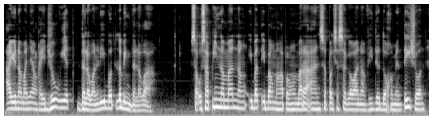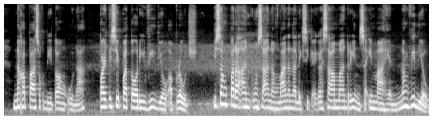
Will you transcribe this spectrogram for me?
Ayon naman yan kay Jewett, 2012. Sa usapin naman ng iba't ibang mga pamamaraan sa pagsasagawa ng video documentation, nakapasok dito ang una, participatory video approach. Isang paraan kung saan ang mananaliksik ay kasama rin sa imahen ng video.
